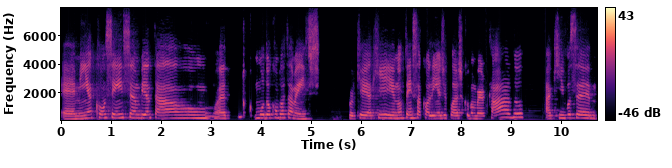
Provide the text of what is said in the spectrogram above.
é, minha consciência ambiental é, mudou completamente. Porque aqui não tem sacolinha de plástico no mercado, aqui você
